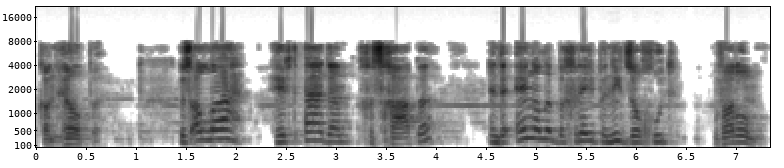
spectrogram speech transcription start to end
kan helpen. Dus Allah heeft Adam geschapen en de engelen begrepen niet zo goed waarom.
